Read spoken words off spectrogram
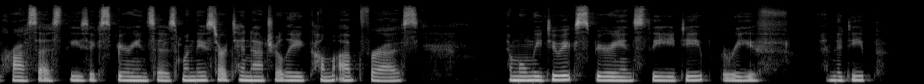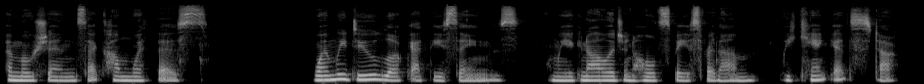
process these experiences, when they start to naturally come up for us, and when we do experience the deep grief and the deep emotions that come with this, when we do look at these things, when we acknowledge and hold space for them, we can't get stuck.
